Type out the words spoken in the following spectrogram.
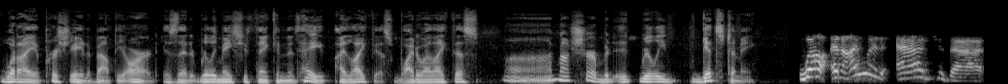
what I appreciate about the art is that it really makes you think and it's, hey, I like this. Why do I like this? Uh, I'm not sure, but it really gets to me. Well, and to that,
